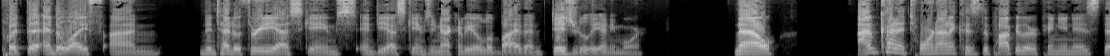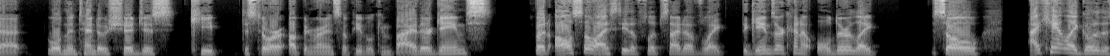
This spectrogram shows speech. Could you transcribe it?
put the end of life on Nintendo 3DS games and DS games. You're not gonna be able to buy them digitally anymore. Now, I'm kind of torn on it because the popular opinion is that well, Nintendo should just keep the store up and running so people can buy their games. But also, I see the flip side of like the games are kind of older. Like, so I can't like go to the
